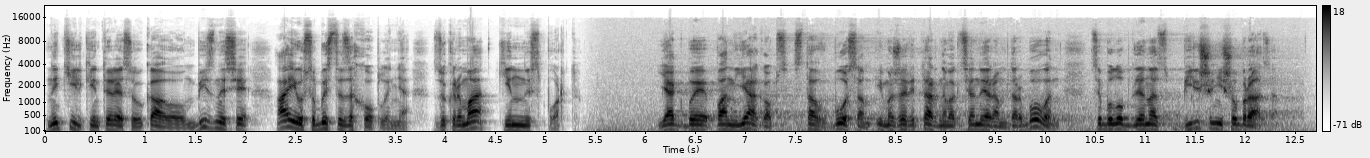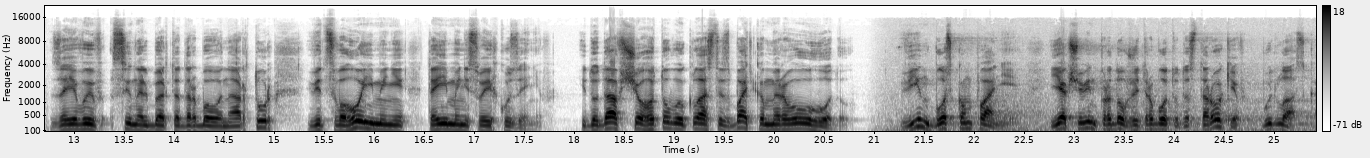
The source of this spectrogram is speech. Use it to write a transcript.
не тільки інтереси у кавовому бізнесі, а й особисте захоплення, зокрема кінний спорт. Якби пан Якобс став босом і мажоритарним акціонером Дарбовен, це було б для нас більше, ніж образа, заявив син Альберта Дарбовена Артур від свого імені та імені своїх кузенів. І додав, що готовий укласти з батьком мирову угоду. Він бос компанії, і якщо він продовжить роботу до 100 років, будь ласка,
